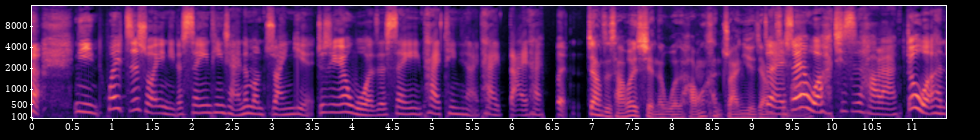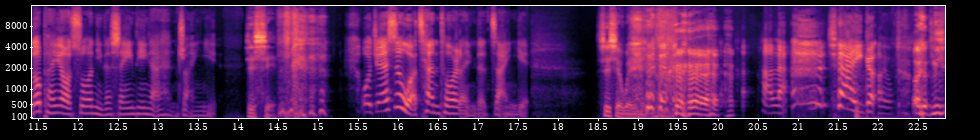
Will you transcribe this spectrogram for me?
你会之所以你的声音听起来那么专业，就是因为我的声音太听起来太呆太笨，这样子才会显得我好像很专业这样子。对，所以我其实好啦，就我很多朋友说你的声音听起来很专业，谢谢。我觉得是我衬托了你的专业，谢谢维尼。好了，下一个。哎呦，哎呦，你，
